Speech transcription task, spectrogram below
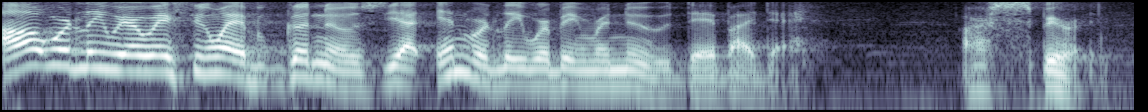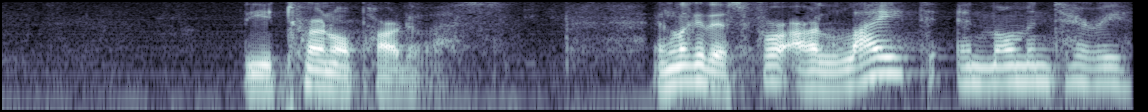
Outwardly, we are wasting away, but good news, yet inwardly, we're being renewed day by day. Our spirit, the eternal part of us. And look at this for our light and momentary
